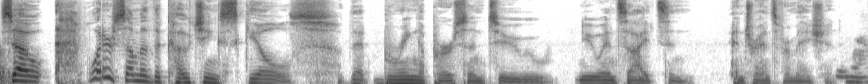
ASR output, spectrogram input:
So, what are some of the coaching skills that bring a person to new insights and, and transformation? Yeah.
